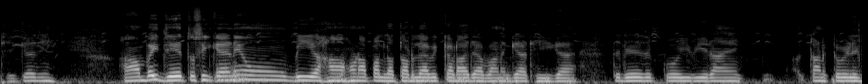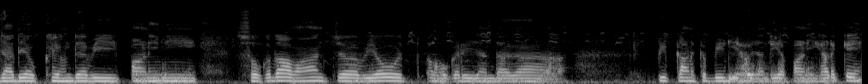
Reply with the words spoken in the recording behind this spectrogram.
ਠੀਕ ਹੈ ਜੀ? ਹਾਂ ਬਈ, ਜੇ ਤੁਸੀਂ ਕਹਿੰਦੇ ਹੋ ਵੀ ਹਾਂ, ਹੁਣ ਆਪਾਂ ਲਤੜ ਲਿਆ ਵੀ ਕੜਾ ਜਾ ਬਣ ਗਿਆ, ਠੀਕ ਹੈ। ਤੇ ਜੇ ਕੋਈ ਵੀਰਾਂ ਕਣਕ ਵੇਲੇ ਜ਼ਿਆਦਾ ਔਖੇ ਹੁੰਦੇ ਆ ਵੀ ਪਾਣੀ ਨਹੀਂ ਸੁੱਕਦਾ ਵਾਂ ਚ ਵੀ ਉਹ ਉਹ ਕਰੀ ਜਾਂਦਾਗਾ ਵੀ ਕਣਕ ਪੀੜੀ ਹੋ ਜਾਂਦੀ ਆ ਪਾਣੀ ਖੜ ਕੇ,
